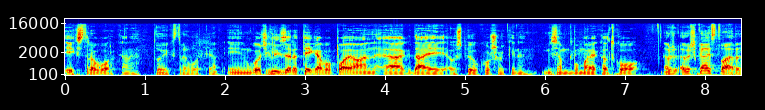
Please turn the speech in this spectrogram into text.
ekstra work. ne. To je ekstra work. Ja. In mogoče glih zaradi tega bo pojan, kdaj je uspel v košarki. Ne? Mislim, bomo rekli tako. A veš, a veš, kaj je stvar?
